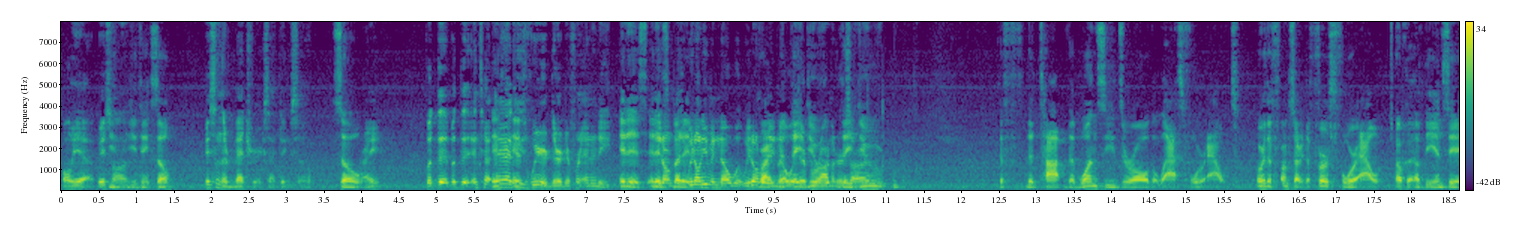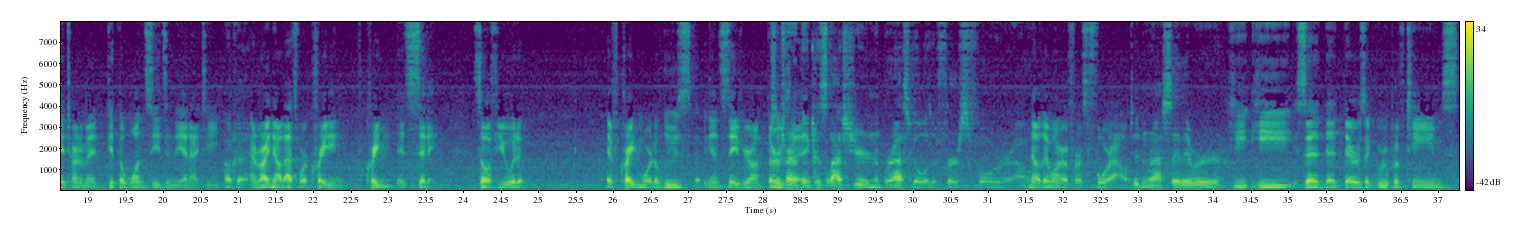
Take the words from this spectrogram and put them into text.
Oh yeah, based You, on you think so? based on their metrics, I think so. So Right. But the but the NIT is weird. They're a different entity. it is. It they is, don't. but we if- don't even know what we don't right, really know what they their do, barometers They are. do. The, the top, the one seeds are all the last four out, or the I'm sorry, the first four out Okay. of the NCAA tournament get the one seeds in the NIT. Okay. And right now, that's where Creighton Creighton is sitting. So if you would, if Creighton were to lose against Xavier on So Thursday, I'm trying to think because last year Nebraska was a first four out. no, they weren't a first four out. Didn't Rass say they were? He he said that there's a group of teams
